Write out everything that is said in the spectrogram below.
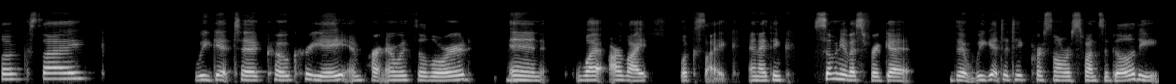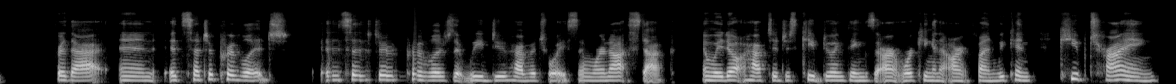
looks like we get to co-create and partner with the lord mm-hmm. in what our life looks like and i think so many of us forget that we get to take personal responsibility for that. And it's such a privilege. It's such a privilege that we do have a choice and we're not stuck and we don't have to just keep doing things that aren't working and that aren't fun. We can keep trying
